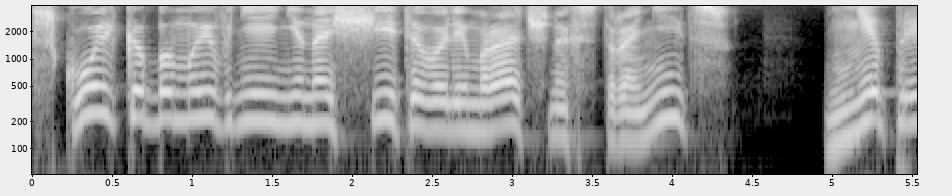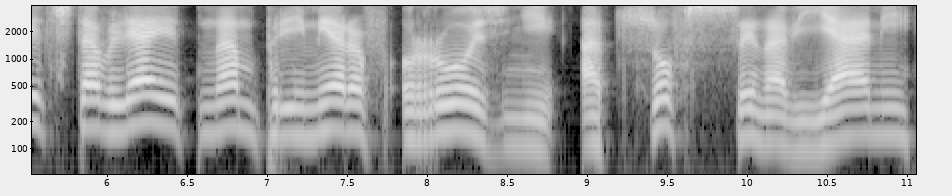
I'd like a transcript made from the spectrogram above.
сколько бы мы в ней не насчитывали мрачных страниц, не представляет нам примеров розни отцов с сыновьями,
